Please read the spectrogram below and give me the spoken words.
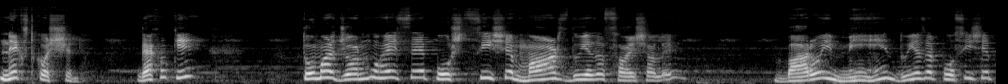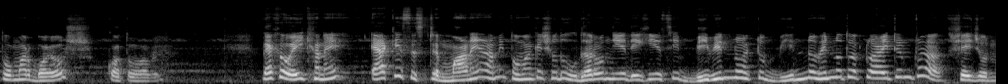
নেক্সট কোশ্চেন দেখো কি? তোমার জন্ম হয়েছে পঁচিশে মার্চ দুই হাজার ছয় সালে। বারোই মে দুই হাজার পঁচিশে তোমার বয়স কত হবে? দেখো, এইখানে একই সিস্টেম মানে আমি তোমাকে শুধু উদাহরণ দিয়ে দেখিয়েছি, বিভিন্ন একটু ভিন্ন ভিন্ন তো একটু আইটেমটা সেই জন্য।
